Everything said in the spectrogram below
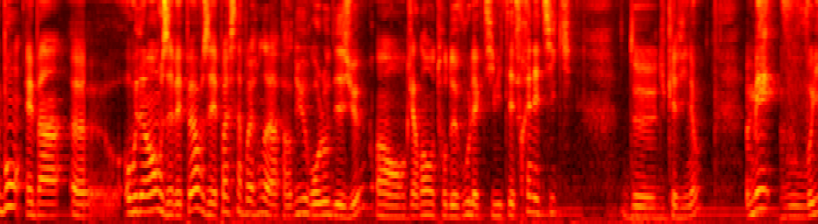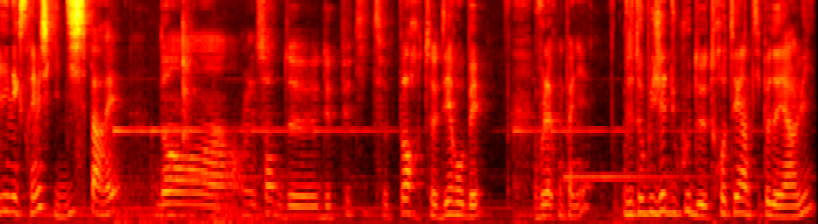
Bon, et ben, euh, au bout d'un moment, vous avez peur, vous avez presque l'impression d'avoir perdu Rollo des yeux en regardant autour de vous l'activité frénétique de- du casino. Mais vous voyez une extrémiste qui disparaît dans une sorte de, de petite porte dérobée. Vous l'accompagnez. Vous êtes obligé du coup de trotter un petit peu derrière lui.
